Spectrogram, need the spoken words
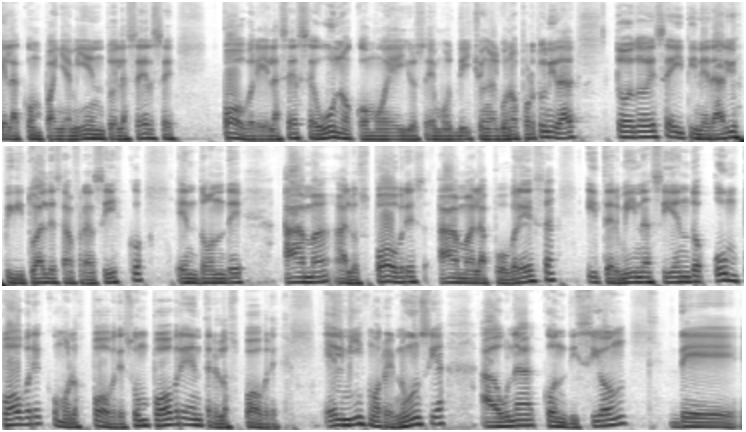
el acompañamiento, el hacerse pobre, el hacerse uno como ellos, hemos dicho en alguna oportunidad, todo ese itinerario espiritual de San Francisco en donde ama a los pobres, ama la pobreza y termina siendo un pobre como los pobres, un pobre entre los pobres. Él mismo renuncia a una condición de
